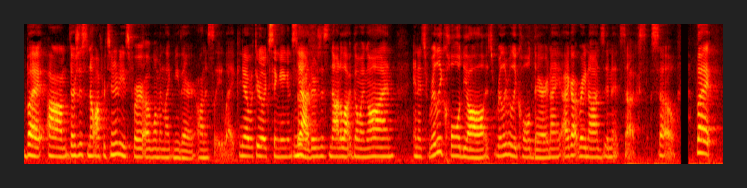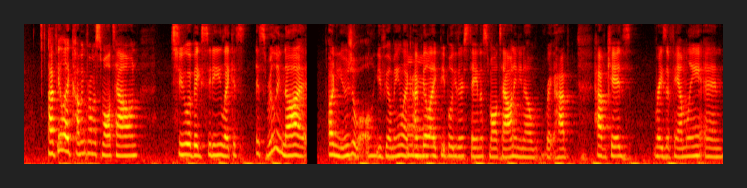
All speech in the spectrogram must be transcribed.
But um, there's just no opportunities for a woman like me there, honestly. Like, Yeah, with your like singing and stuff. yeah, there's just not a lot going on. And it's really cold, y'all. It's really, really cold there. And I, I got Raynaud's and it sucks. So, but I feel like coming from a small town to a big city, like it's, it's really not unusual. You feel me? Like I feel like people either stay in a small town and, you know, have, have kids, raise a family and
